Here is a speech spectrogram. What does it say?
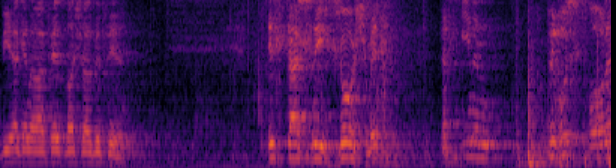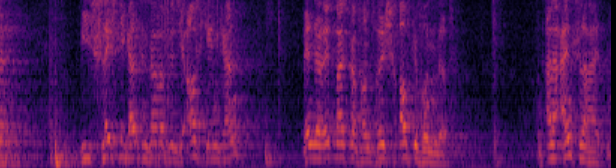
Wie Herr Generalfeldmarschall befehlen. Ist das nicht so, Schmidt, dass Ihnen bewusst wurde, wie schlecht die ganze Sache für Sie ausgehen kann, wenn der Rittmeister von Frisch aufgefunden wird? Und alle Einzelheiten,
